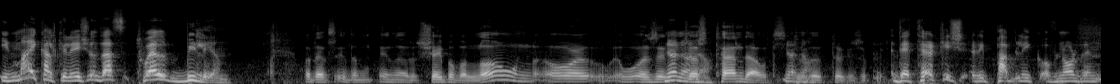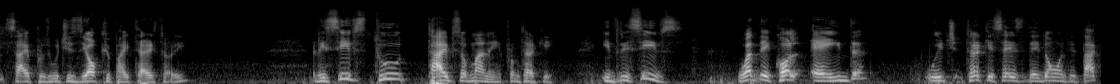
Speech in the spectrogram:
In my calculation, that's 12 billion. But that's in the, in the shape of a loan, or was it No, no, just handouts No, to no. the Turkish Republic? the Turkish Republic of Northern Cyprus, which is the occupied territory, receives two types of money from Turkey. It receives what they call aid, which Turkey says they don't want it back,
